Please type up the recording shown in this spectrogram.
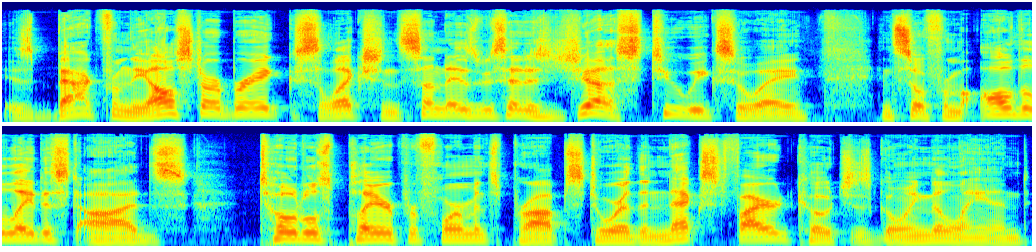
is back from the All Star break. Selection Sunday, as we said, is just two weeks away. And so, from all the latest odds, totals, player performance props to where the next fired coach is going to land,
